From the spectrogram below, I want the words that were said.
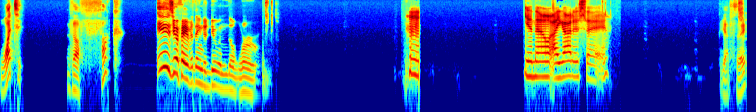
What the fuck is your favorite thing to do in the world? Hmm. You know, I gotta say, You got to say.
